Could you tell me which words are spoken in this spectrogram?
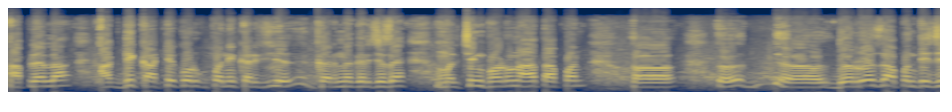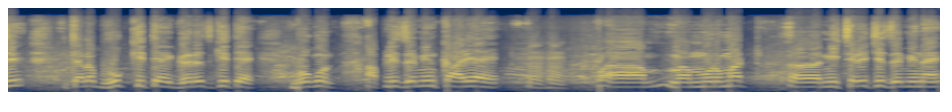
आपल्याला अगदी काटेकोरपणे गरजे करणं गरजेचं आहे. मल्चिंग फाडून आत आपण दररोज आपण त्याची त्याला भूक किती आहे गरज किती आहे बघून आपली जमीन काळी आहे. मुरमाट निचऱ्याची जमीन आहे.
